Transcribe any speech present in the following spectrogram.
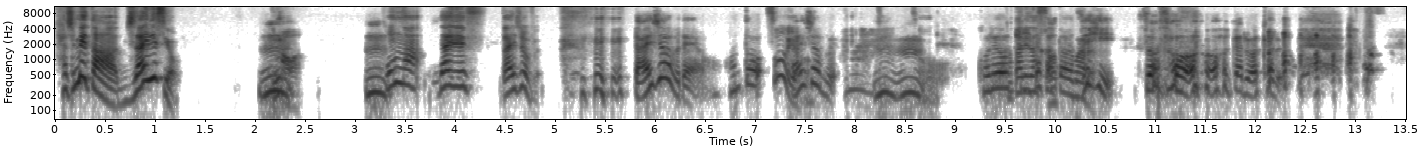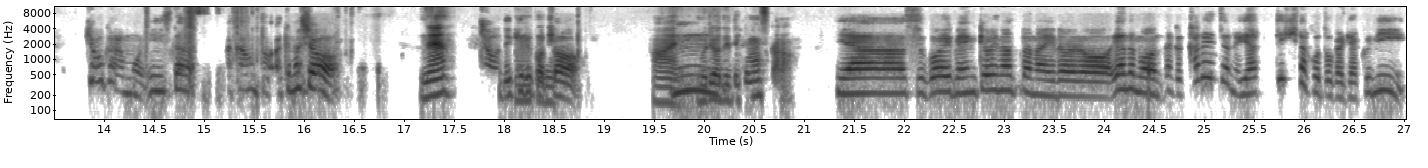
始めた時代ですようん今は、うんこんな時代です大丈夫、大丈夫だよ。本当そうよ大丈夫。うんうん。これを聞いた方はぜひ、そうそう、わかるわかる。今日からもうインスタアカウント開けましょう。ね。今日できるこ本と。はい、うん。無料でできますから。いやー、すごい勉強になったな、いろいろ。いや、でも、なんかカレンちゃんがやってきたことが逆に、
